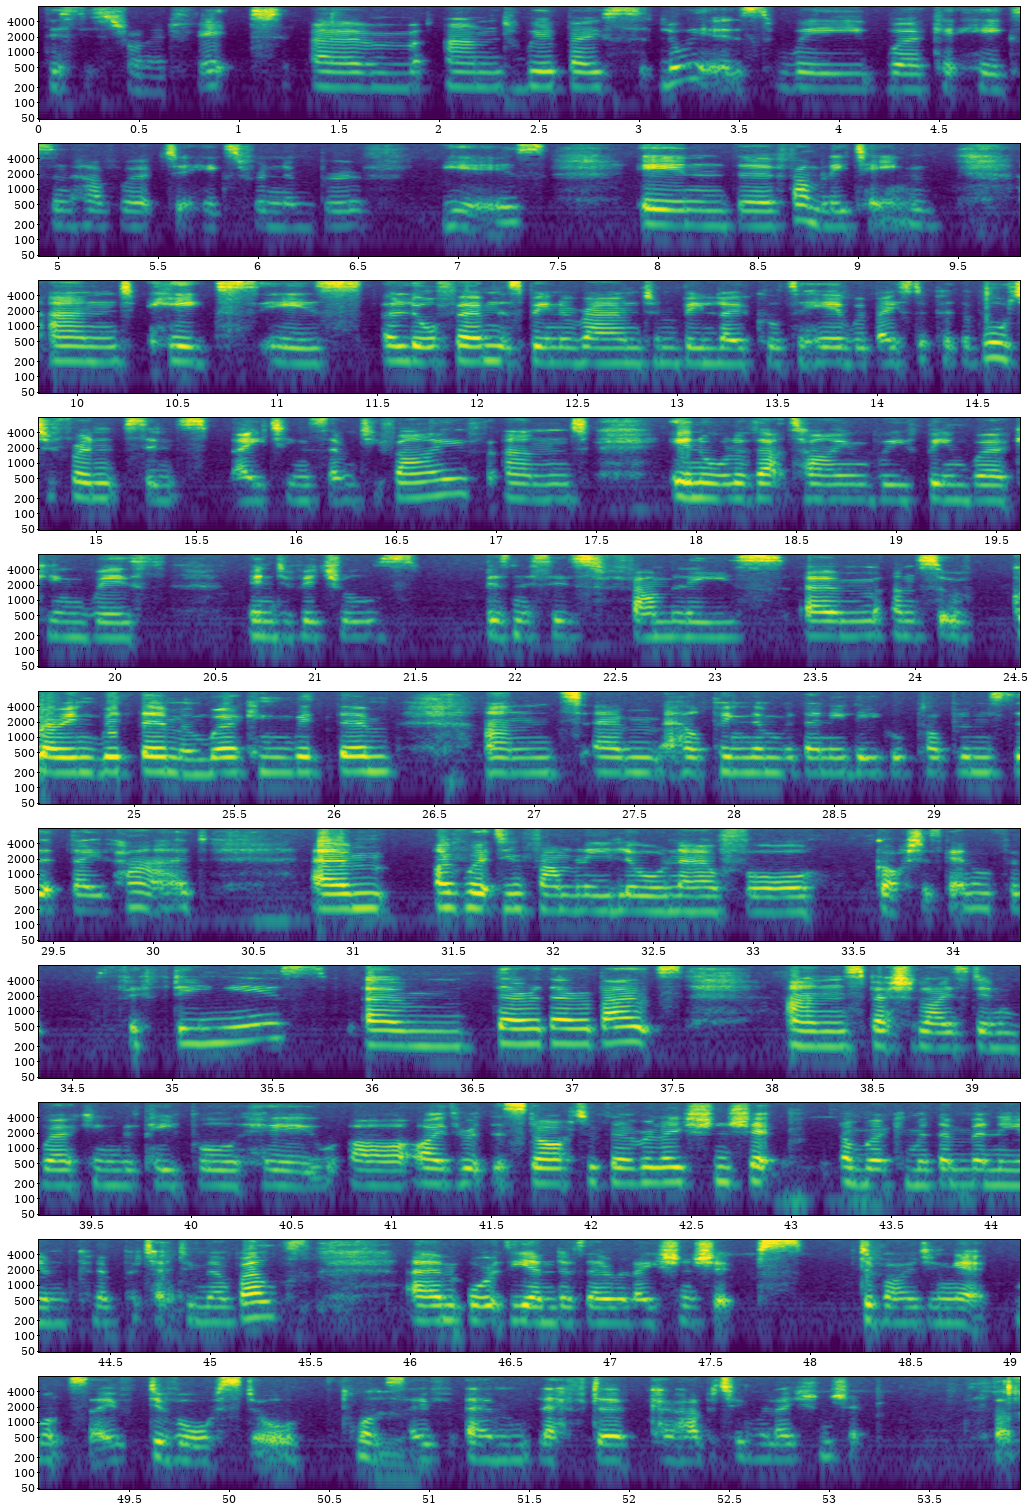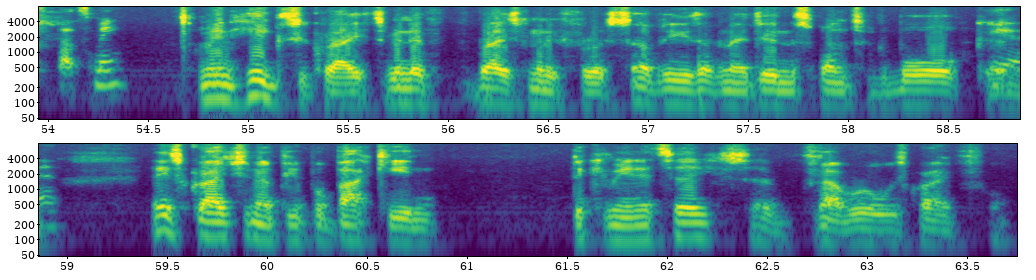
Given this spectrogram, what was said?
This is Sioned Fitt, um, and we're both lawyers. We work at Higgs and have worked at Higgs for a number of years in the family team. And Higgs is a law firm that's been around and been local to here. We're based up at the waterfront since 1875, and in all of that time, we've been working with individuals, businesses, families, um, and sort of growing with them and working with them and um, helping them with any legal problems that they've had. Um, I've worked in family law now for, gosh, it's getting on for 15 years, um, there or thereabouts, and specialised in working with people who are either at the start of their relationship and working with their money and kind of protecting their wealth, um, or at the end of their relationships, dividing it once they've divorced or once they've um, left a cohabiting relationship. So that's, that's me. I mean, Higgs are great. I mean, they've raised money for us over the years, haven't they, doing the sponsored walk? And Yeah. It's great, you know, people back in the community. So for that, we're always grateful.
